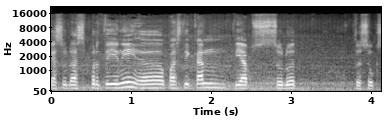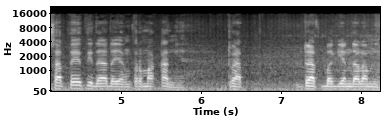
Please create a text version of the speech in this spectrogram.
Jika sudah seperti ini eh, pastikan tiap sudut tusuk sate tidak ada yang termakan ya. Drat drat bagian dalamnya.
